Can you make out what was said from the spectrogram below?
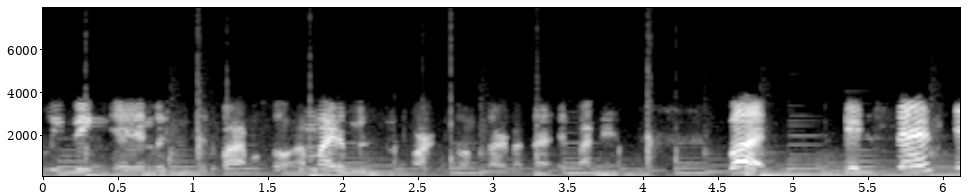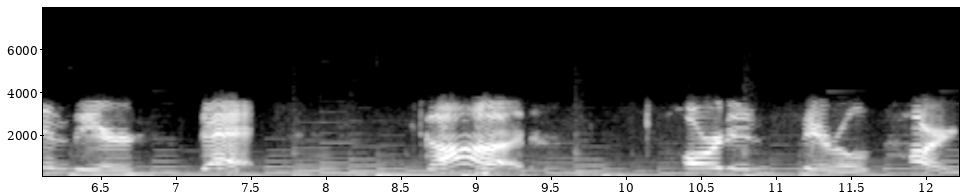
sleeping and listening to the Bible, so I might have missed some part. So I'm sorry about that if I did. But it says in there that God hardened Pharaoh's heart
